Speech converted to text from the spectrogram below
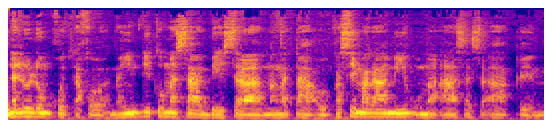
nalulungkot ako na hindi ko masabi sa mga tao kasi marami yung umaasa sa akin.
